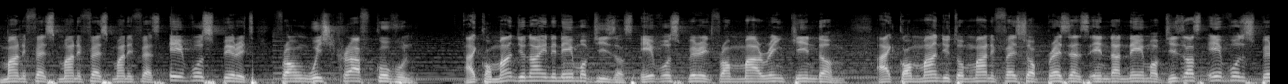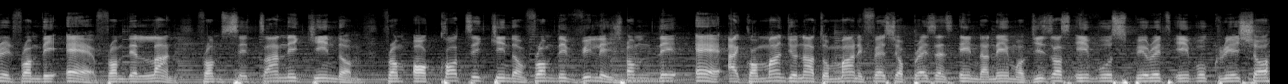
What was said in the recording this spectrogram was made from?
Manifest, manifest, manifest. Evil spirit from witchcraft coven. I command you now in the name of Jesus. Evil spirit from marine kingdom I command you to manifest your presence in the name of Jesus. Evil spirit from the air, from the land, from satanic kingdom, from occultic kingdom, from the village, from the air. I command you now to manifest your presence in the name of Jesus. Evil spirit, evil creation,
